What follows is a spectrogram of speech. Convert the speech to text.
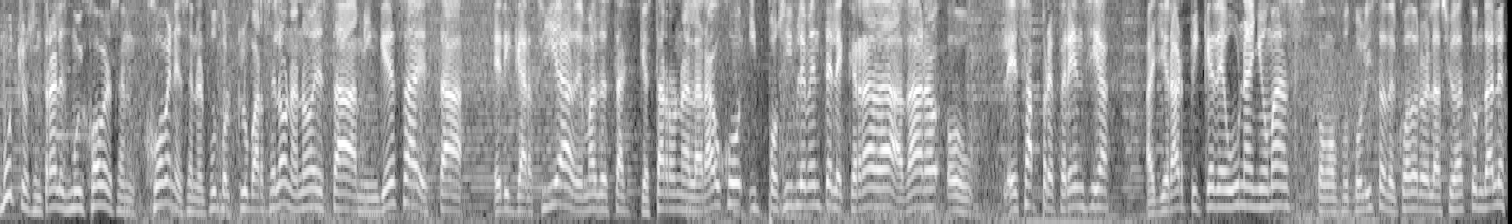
muchos centrales muy jóvenes en, el Fútbol Club Barcelona, ¿no? Está Mingueza, está Eric García, además de esta, que está Ronald Araujo, y posiblemente le querrá da- dar esa preferencia a Gerard Piqué de un año más como futbolista del cuadro de la ciudad condal.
